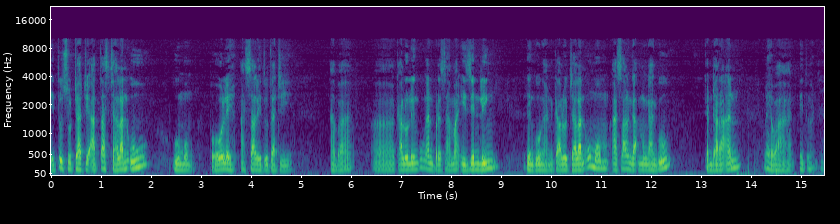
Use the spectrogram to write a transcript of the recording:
Itu sudah di atas jalan u, umum. Boleh asal itu tadi apa uh, kalau lingkungan bersama izin ling lingkungan. Kalau jalan umum asal nggak mengganggu kendaraan lewat itu aja.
